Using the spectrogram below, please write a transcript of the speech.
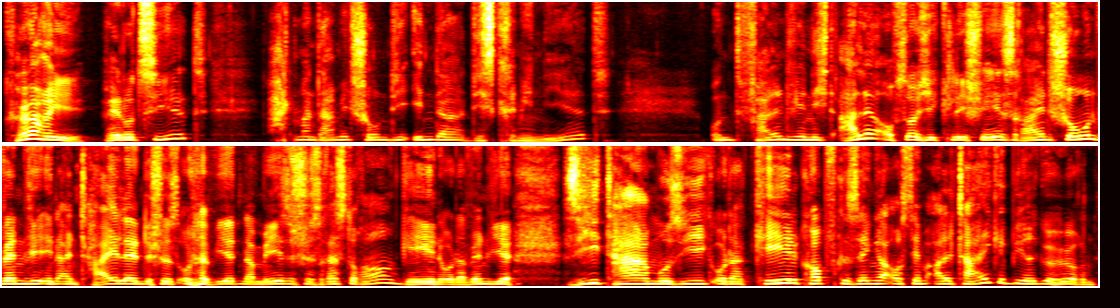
Curry reduziert, hat man damit schon die Inder diskriminiert? Und fallen wir nicht alle auf solche Klischees rein, schon wenn wir in ein thailändisches oder vietnamesisches Restaurant gehen oder wenn wir Sitar-Musik oder Kehlkopfgesänge aus dem Altai-Gebirge hören,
